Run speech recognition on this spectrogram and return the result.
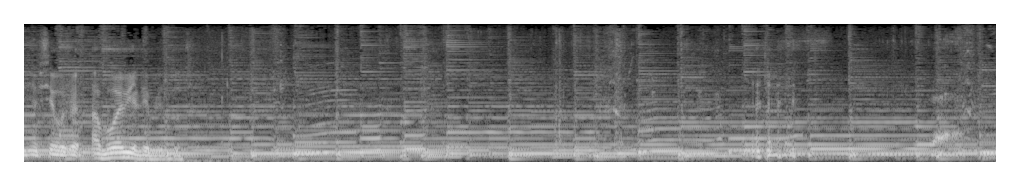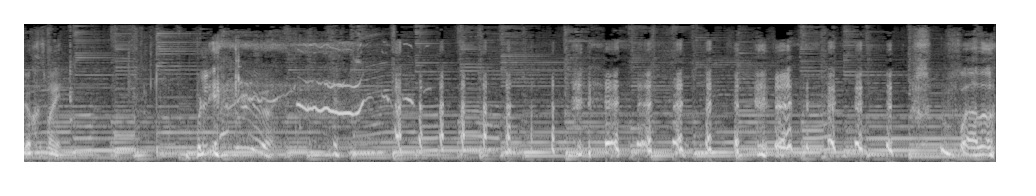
Меня все уже обловили, блин, тут. Леха, смотри. Блин. Упала.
